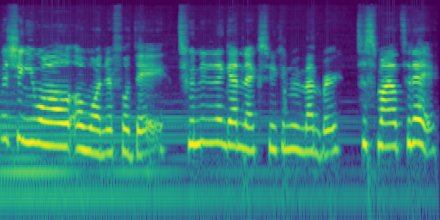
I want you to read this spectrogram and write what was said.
wishing you all a wonderful day. Tune in again next week and remember to smile today.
